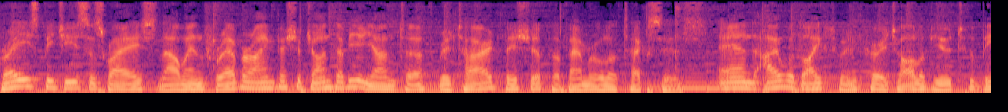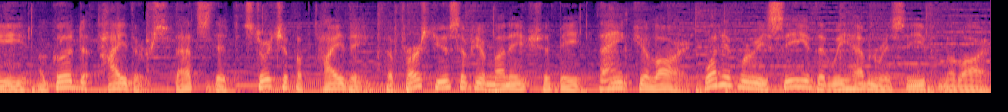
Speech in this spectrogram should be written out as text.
Praise be Jesus Christ, now and forever. I'm Bishop John W. Yanta, retired Bishop of Amarillo, Texas. And I would like to encourage all of you to be a good tithers. That's the stewardship of tithing. The first use of your money should be, thank you, Lord. What have we received that we haven't received from the Lord?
